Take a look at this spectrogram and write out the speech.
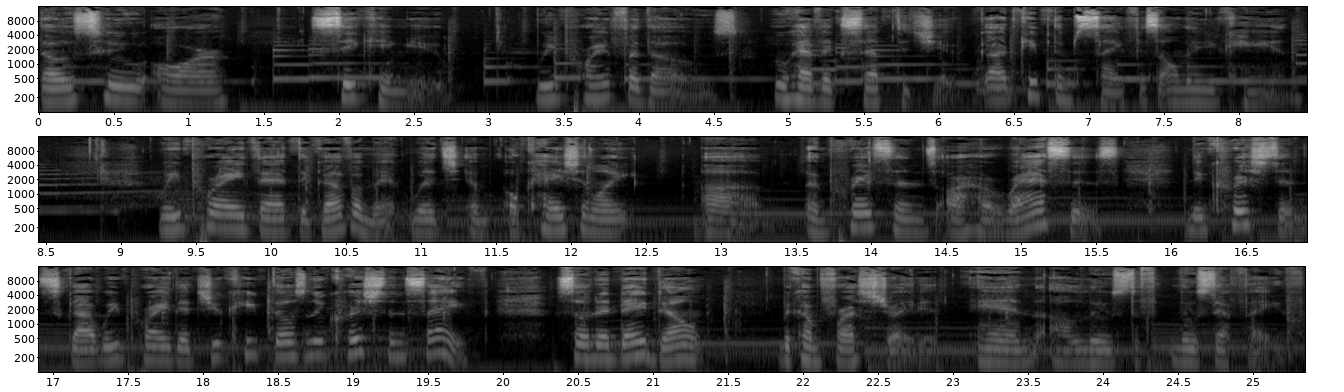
those who are seeking you. We pray for those who have accepted you. God, keep them safe as only you can. We pray that the government, which occasionally uh, imprisons or harasses new Christians, God, we pray that you keep those new Christians safe so that they don't become frustrated and uh, lose, the, lose their faith.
